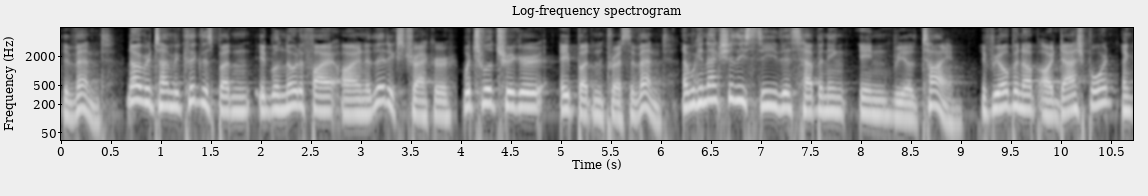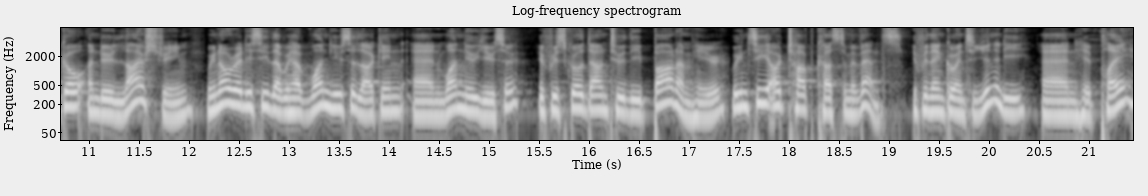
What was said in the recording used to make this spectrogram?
event. Now every time we click this button, it will notify our analytics tracker, which will trigger a button press event. And we can actually see this happening in real time. If we open up our dashboard and go under live stream, we can already see that we have one user login and one new user. If we scroll down to the bottom here, we can see our top custom events. If we then go into Unity and hit play,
